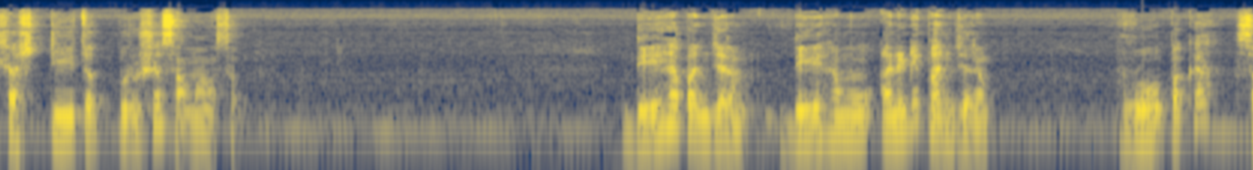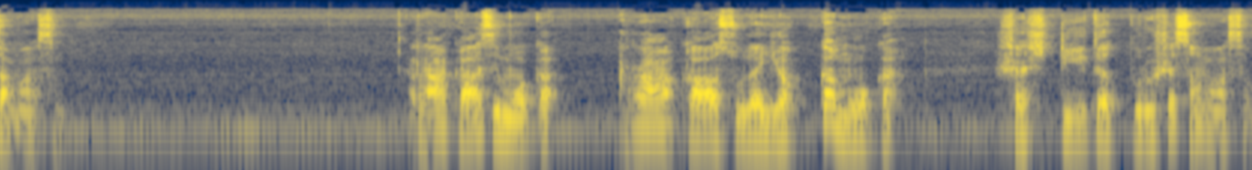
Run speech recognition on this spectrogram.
షష్ఠీ తత్పురుష సమాసం. దేహ పంజరం దేహము అనిటి పంజరం రూపక సమాసం. రాకాసి మోక రాకాసుల యొక్క మోక షష్ఠీ తత్పురుష సమాసం.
